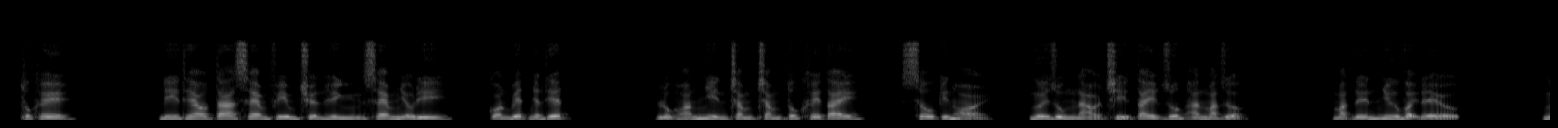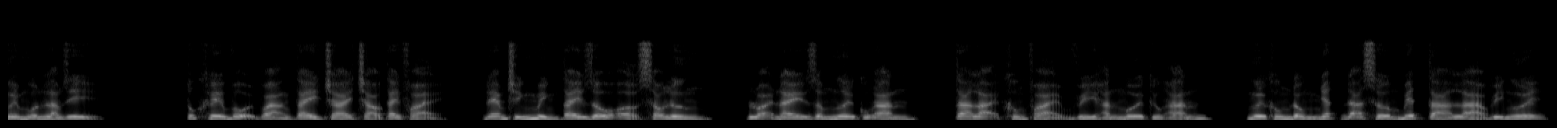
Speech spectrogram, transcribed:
Túc Khê. Đi theo ta xem phim truyền hình xem nhiều đi, còn biết nhân thiết. Lục hoán nhìn chằm chằm Túc Khê tay, sâu kín hỏi, ngươi dùng nào chỉ tay giúp hắn mặt dược. Mặt đến như vậy đều. Ngươi muốn làm gì? Túc Khê vội vàng tay trái chảo tay phải, đem chính mình tay giấu ở sau lưng, loại này giống ngươi cũng ăn, ta lại không phải vì hắn mới cứu hắn, ngươi không đồng nhất đã sớm biết ta là vì ngươi.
